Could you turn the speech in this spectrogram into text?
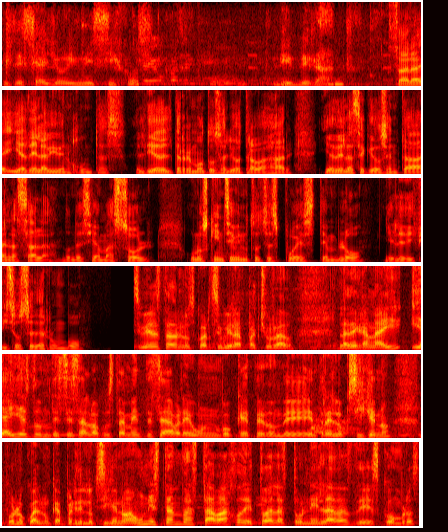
Y decía yo, ¿y mis hijos mm, vivirán? Sara y Adela viven juntas. El día del terremoto salió a trabajar y Adela se quedó sentada en la sala, donde hacía más sol. Unos 15 minutos después tembló y el edificio se derrumbó. Si hubiera estado en los cuartos, se hubiera apachurrado, la dejan ahí y ahí es donde se salva justamente, se abre un boquete donde entra el oxígeno, por lo cual nunca perdí el oxígeno, aún estando hasta abajo de todas las toneladas de escombros.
